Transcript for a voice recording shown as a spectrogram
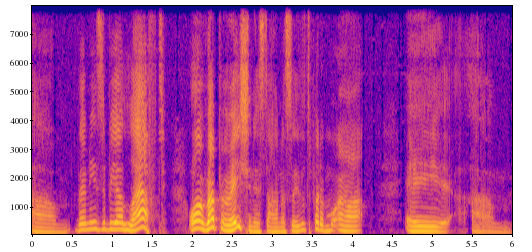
um, there needs to be a left or a reparationist, honestly. Let's put a, uh, a um,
